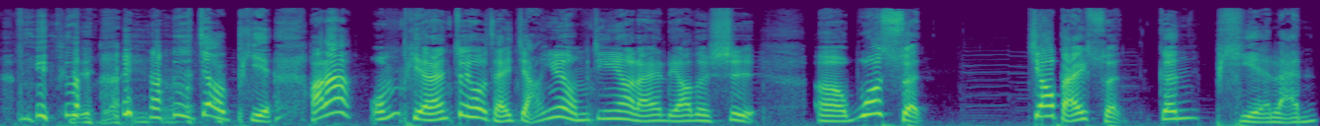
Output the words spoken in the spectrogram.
你知道是叫撇。好了，我们撇兰最后才讲，因为我们今天要来聊的是呃莴笋、茭白笋跟撇兰，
